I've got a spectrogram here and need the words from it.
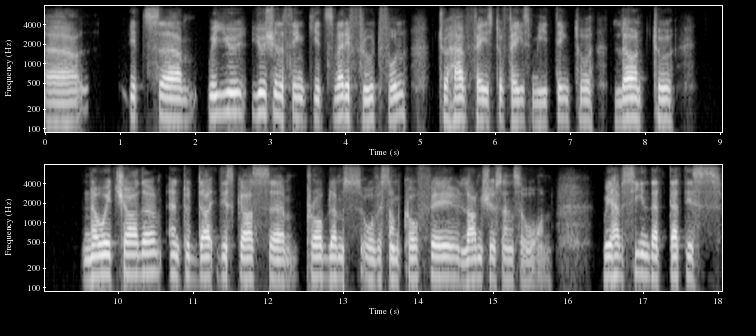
Uh, it's um, we usually think it's very fruitful to have face-to-face -face meeting to learn to know each other and to discuss um, problems over some coffee, lunches and so on. We have seen that that is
